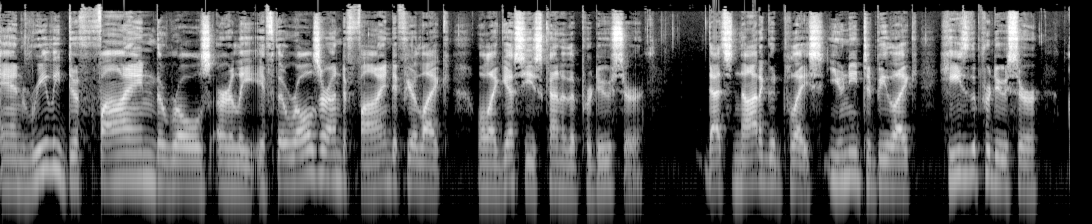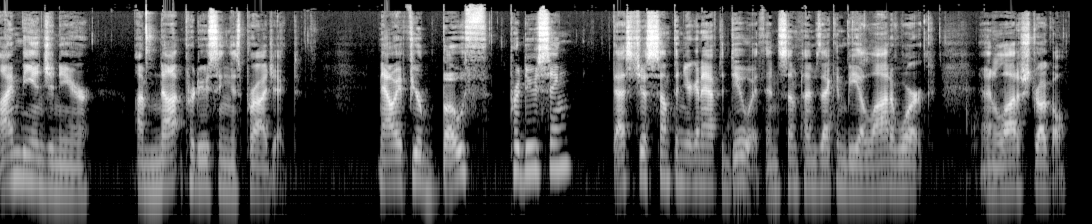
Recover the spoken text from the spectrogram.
and really define the roles early. If the roles are undefined, if you're like, well, I guess he's kind of the producer, that's not a good place. You need to be like, he's the producer, I'm the engineer, I'm not producing this project. Now, if you're both producing, that's just something you're going to have to deal with, and sometimes that can be a lot of work and a lot of struggle.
